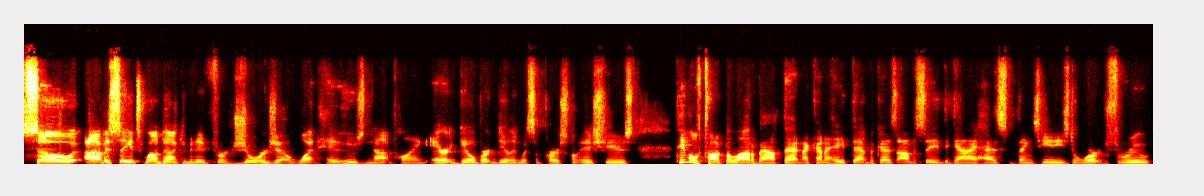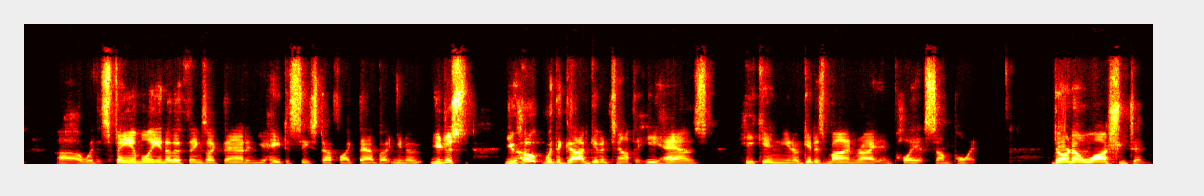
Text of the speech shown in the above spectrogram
So obviously, it's well documented for Georgia what who's not playing. Arik Gilbert dealing with some personal issues. People have talked a lot about that, and I kind of hate that because obviously the guy has some things he needs to work through uh, with his family and other things like that. And you hate to see stuff like that, but you know, you just you hope with the God given talent that he has, he can you know get his mind right and play at some point. Darnell Washington,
